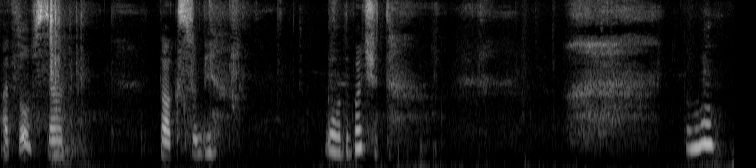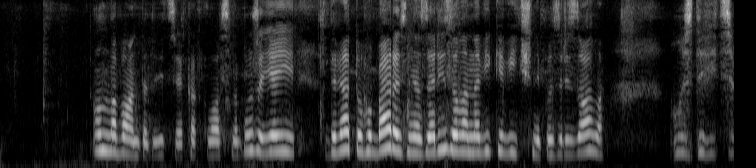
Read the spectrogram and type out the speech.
А то все так собі. От, бачите. Тому он лаванда, дивіться, яка класна. Боже, я її 9 березня зарізала на віки вічні, позрізала. Ось дивіться,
